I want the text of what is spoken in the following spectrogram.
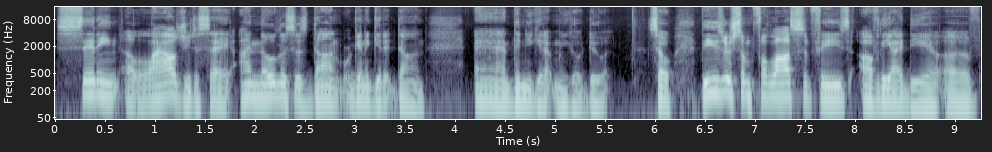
Sitting allows you to say, I know this is done, we're going to get it done. And then you get up and you go do it. So these are some philosophies of the idea of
